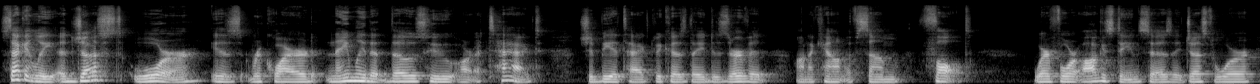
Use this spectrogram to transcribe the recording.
Secondly, a just war is required, namely, that those who are attacked should be attacked because they deserve it on account of some fault. Wherefore, Augustine says a just war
